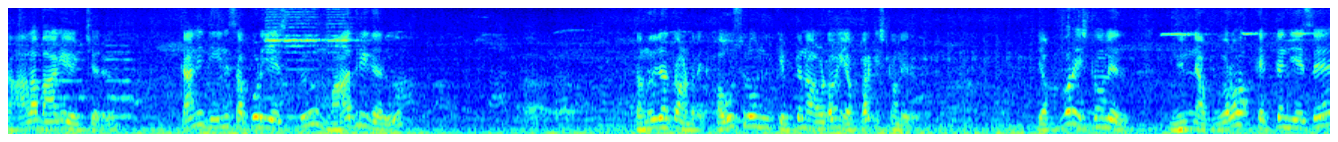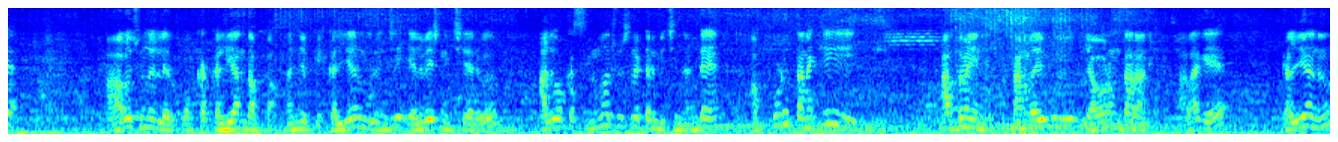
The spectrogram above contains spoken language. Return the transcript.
చాలా బాగా ఏడ్చారు. కానీ దీన్ని సపోర్ట్ చేస్తూ మాధురి గారు తనుజాతో ఉంటుంది. హౌస్లో నువ్వు కెప్టెన్ అవ్వడం ఎవ్వరికి ఇష్టం లేదు. ఎవ్వరు ఇష్టం లేదు. నిన్నెవ్వరో కెప్టెన్ చేసే ఆలోచనలు లేరు ఒక్క కళ్యాణ్ తప్ప. అని చెప్పి కళ్యాణ్ గురించి ఎలివేషన్ ఇచ్చారు. అది ఒక సినిమా చూసినట్టు అనిపించింది. అంటే అప్పుడు తనకి అర్థమైంది. తన వైపు ఎవరుంటారా అని. అలాగే కళ్యాణ్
